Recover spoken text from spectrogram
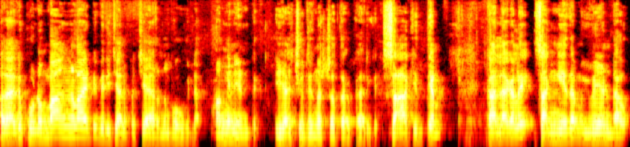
അതായത് കുടുംബാംഗങ്ങളായിട്ട് ഇവർ ചിലപ്പോൾ ചേർന്ന് പോകില്ല. അങ്ങനെയുണ്ട് ഈ അശ്വതി നക്ഷത്രക്കാർക്ക്. സാഹിത്യം കലകൾ സംഗീതം ഇവയുണ്ടാവും.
